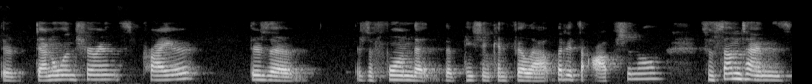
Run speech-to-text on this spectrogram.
their dental insurance prior, there's a there's a form that the patient can fill out, but it's optional. So sometimes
